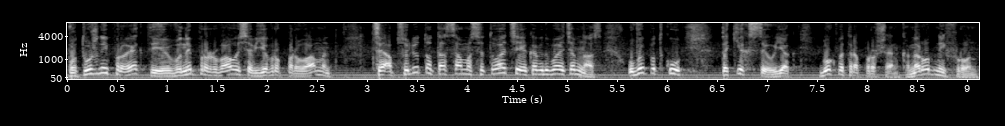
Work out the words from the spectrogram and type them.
Потужний проект, і вони прорвалися в Європарламент. Це абсолютно та сама ситуація, яка відбувається в нас. У випадку таких сил, як Блок Петра Порошенка, Народний фронт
